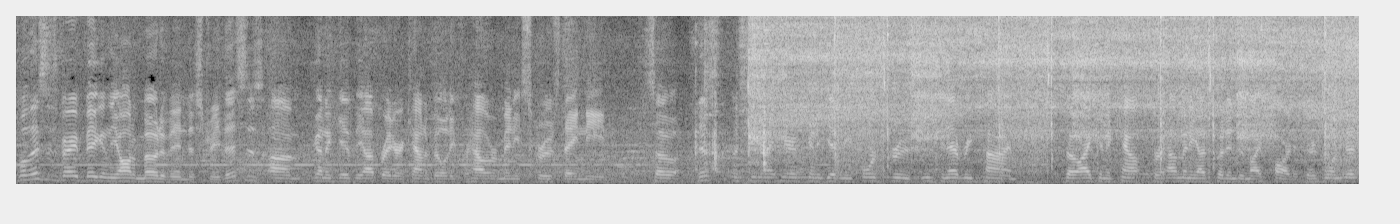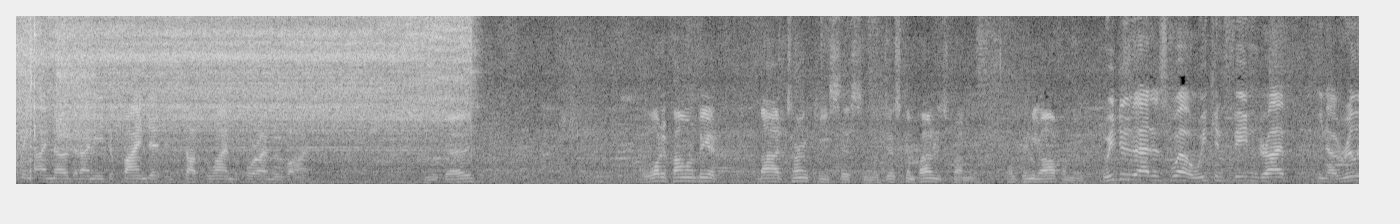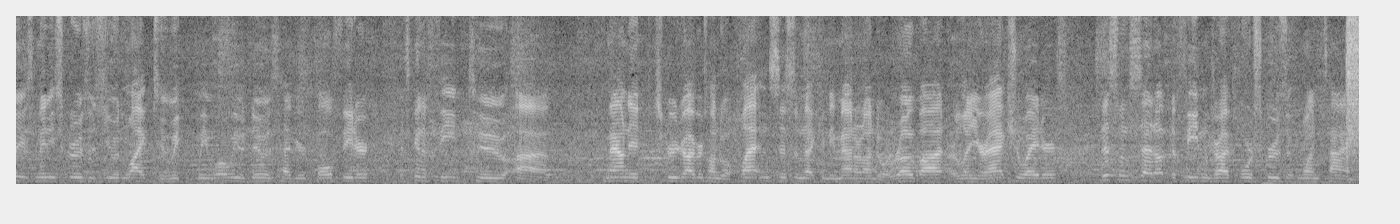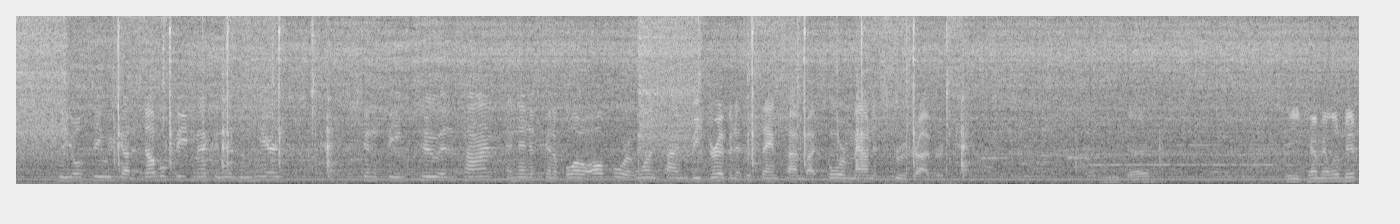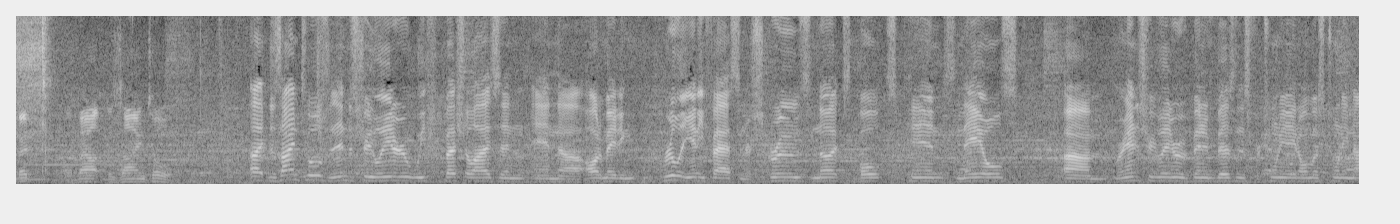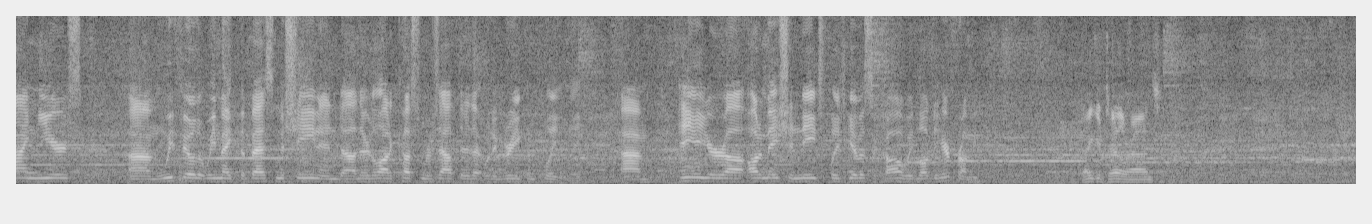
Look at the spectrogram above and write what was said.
Well, this is very big in the automotive industry. This is um, going to give the operator accountability for however many screws they need. So this machine right here is going to give me four screws each and every time so I can account for how many I put into my part. If there's one missing, I know that I need to find it and stop the line before I move on. Okay. What if I want to be a buy a turnkey system with just components from you? What can you offer me? We do that as well. We can feed and drive, you know, really as many screws as you would like to. We, we what we would do is have your bowl feeder. It's going to feed to uh, mounted screwdrivers onto a platen system that can be mounted onto a robot or linear actuators. This one's set up to feed and drive four screws at one time. So you'll see we've got a double feed mechanism here. Feed two at a time, and then it's going to blow all four at one time to be driven at the same time by four mounted screwdrivers. Okay. Can you tell me a little bit about Design Tool? Uh, Design Tool is an industry leader. We specialize in, in uh, automating really any fastener, screws, nuts, bolts, pins, nails. Um, we're an industry leader. We've been in business for 28, almost 29 years. Um, we feel that we make the best machine and uh, there's a lot of customers out there that would agree completely. Um, any of your uh, automation needs, please give us a call. We'd love to hear from you. Thank you, Taylor Hines.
